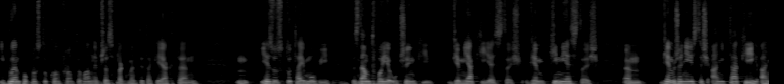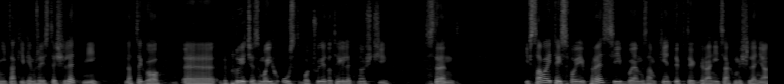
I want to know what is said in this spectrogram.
I byłem po prostu konfrontowany przez fragmenty takie jak ten. Mm, Jezus tutaj mówi: Znam Twoje uczynki, wiem jaki jesteś, wiem kim jesteś, wiem, że nie jesteś ani taki, ani taki, wiem, że jesteś letni, dlatego e, wypluję Cię z moich ust, bo czuję do tej letności wstręt. I w całej tej swojej presji byłem zamknięty w tych granicach myślenia:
